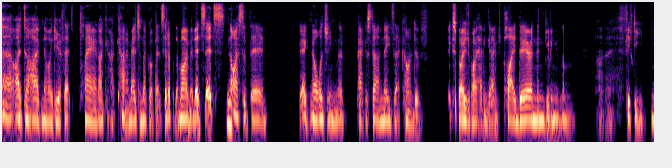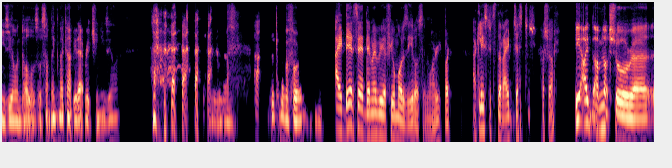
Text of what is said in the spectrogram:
uh, I, don't, I have no idea if that's planned. I can't imagine they've got that set up at the moment. It's it's nice that they're acknowledging that Pakistan needs that kind of exposure by having games played there and then giving them I don't know, 50 New Zealand dollars or something. They can't be that rich in New Zealand. um, cover for it. I dare say there may be a few more zeros involved, but at least it's the right gesture for sure. Yeah, I, I'm not sure. Uh,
